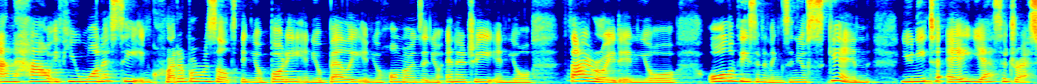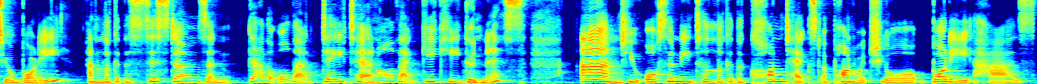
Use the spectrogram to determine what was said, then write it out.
and how, if you want to see incredible results in your body, in your belly, in your hormones, in your energy, in your thyroid, in your all of these different things, in your skin, you need to A, yes, address your body and look at the systems and gather all that data and all of that geeky goodness. And you also need to look at the context upon which your body has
